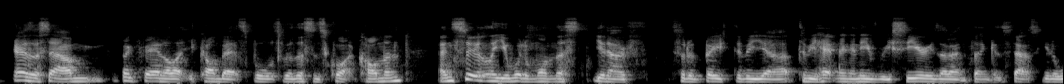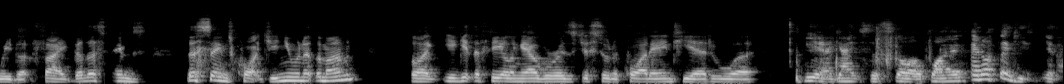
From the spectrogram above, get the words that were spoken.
as I say, I'm a big fan of like your combat sports where this is quite common, and certainly you wouldn't want this, you know, sort of beef to be uh, to be happening in every series. I don't think it starts to get a wee bit fake, but this seems this seems quite genuine at the moment. Like you get the feeling Elgar is just sort of quite anti it or yeah against the style of play, and, and I think he's you know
